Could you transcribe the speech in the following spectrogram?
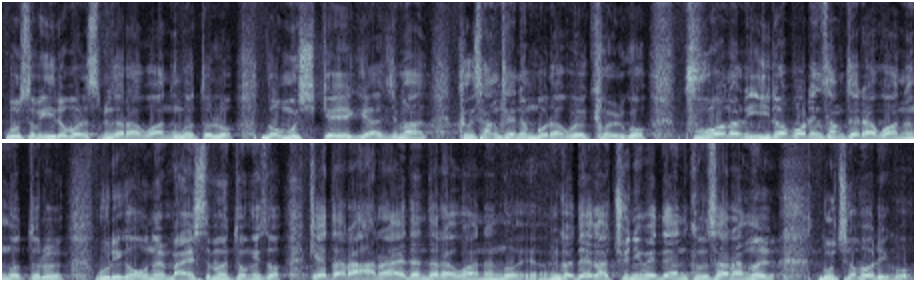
모습을 잃어버렸습니다라고 하는 것들로 너무 쉽게 얘기하지만 그 상태는 뭐라고요? 결국 구원을 잃어버린 상태라고 하는 것들을 우리가 오늘 말씀을 통해서 깨달아 알아야 된다라고 하는 거예요. 그러니까 내가 주님에 대한 그 사랑을 놓쳐버리고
